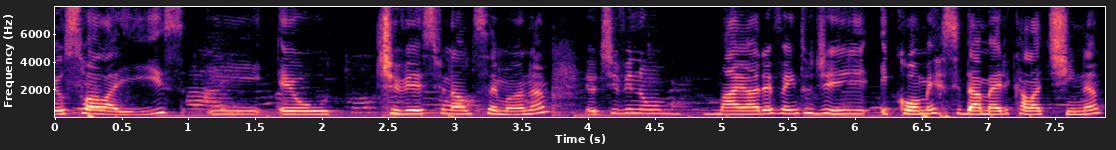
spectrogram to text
Eu sou a Laís e eu tive esse final de semana. Eu tive no maior evento de e-commerce da América Latina,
